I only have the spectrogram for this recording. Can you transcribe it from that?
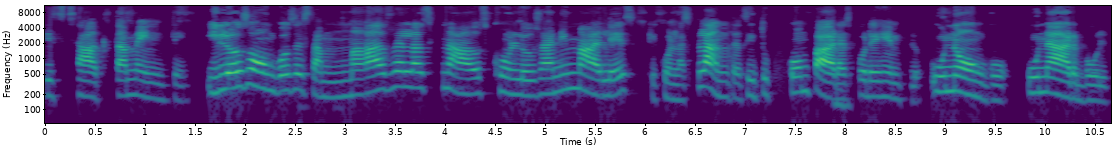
Exactamente. Y los hongos están más relacionados con los animales que con las plantas. Si tú comparas, por ejemplo, un hongo, un árbol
